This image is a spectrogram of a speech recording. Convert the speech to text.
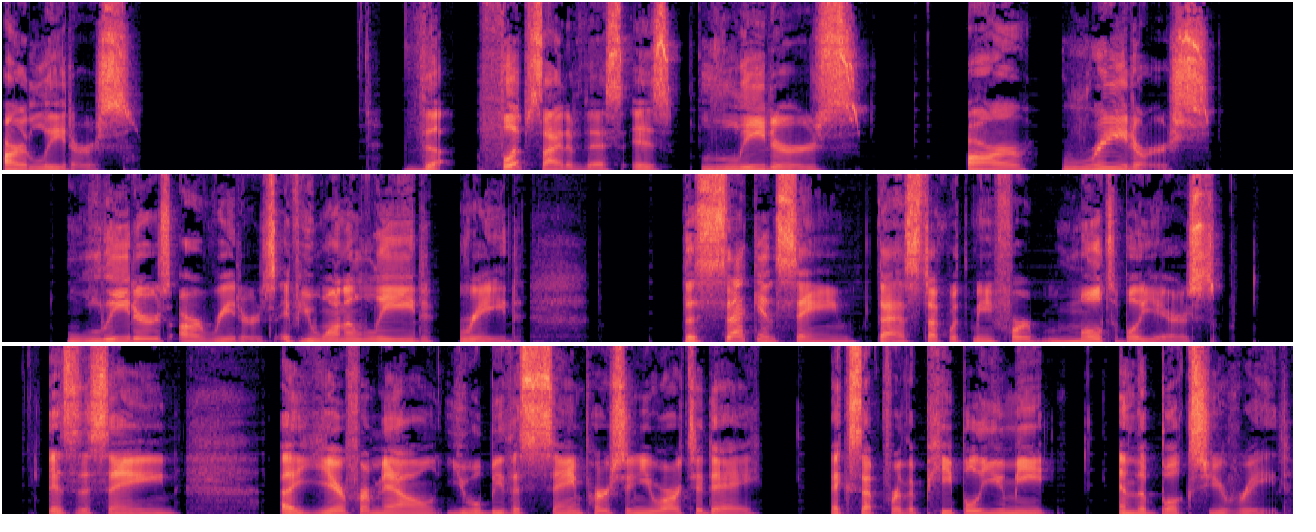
are leaders. The flip side of this is leaders are readers. Leaders are readers. If you want to lead, read. The second saying that has stuck with me for multiple years is the saying a year from now, you will be the same person you are today, except for the people you meet and the books you read.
